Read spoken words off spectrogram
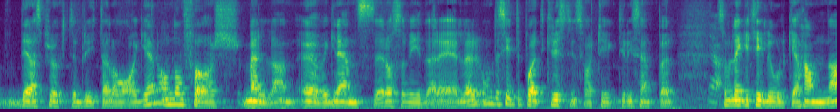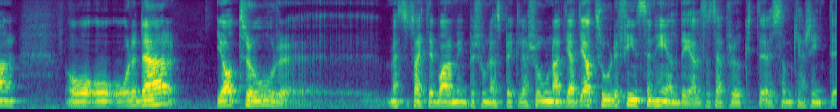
deras produkter bryta lagen om de förs mellan över gränser och så vidare. Eller om det sitter på ett kryssningsfartyg till exempel ja. som lägger till i olika hamnar. Och, och, och, det där, jag tror, men som sagt det är bara min personliga spekulation, att jag, jag tror det finns en hel del så säga, produkter som kanske inte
